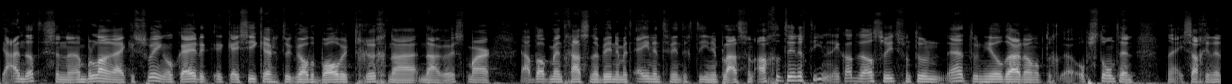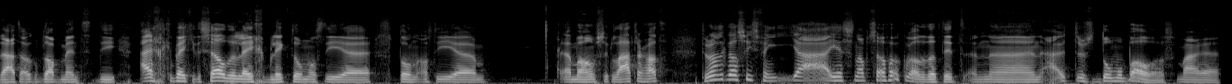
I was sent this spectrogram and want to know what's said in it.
Ja, en dat is een, een belangrijke swing. Oké, de KC kreeg natuurlijk wel de bal weer terug naar, naar rust. Maar ja, op dat moment gaan ze naar binnen met 21-10 in plaats van 28-10. En ik had wel zoiets van toen, hè, toen Hill daar dan op, de, eh, op stond. En nou, je zag inderdaad ook op dat moment die eigenlijk een beetje dezelfde lege blik, Tom, als die, eh Tom, als die ehm eh, Mahomes een stuk later had. Toen had ik wel zoiets van, ja, je snapt zelf ook wel dat dit een, eh, een uiterst domme bal was. Maar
